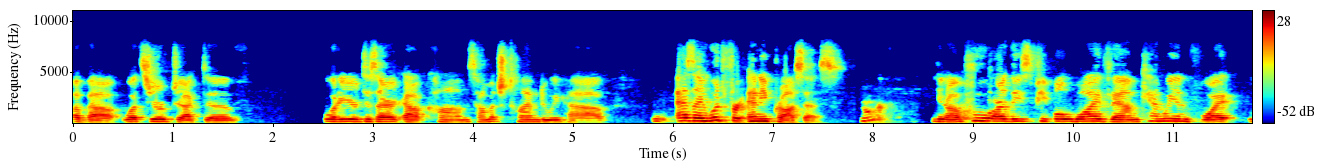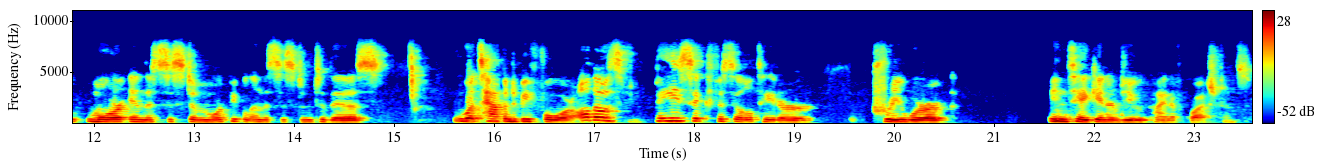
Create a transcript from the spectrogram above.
about what's your objective, what are your desired outcomes, how much time do we have, as I would for any process. Sure you know, who are these people? Why them? Can we invite more in the system, more people in the system to this? What's happened before? All those basic facilitator pre-work intake interview kind of questions.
